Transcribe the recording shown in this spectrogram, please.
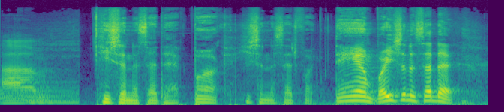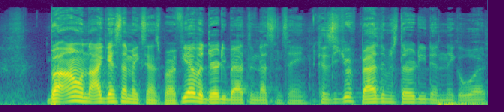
Damn. Um. He shouldn't have said that. Fuck. He shouldn't have said fuck. Damn, bro. He shouldn't have said that. But I don't know. I guess that makes sense, bro. If you have a dirty bathroom, that's insane. Because if your bathroom's dirty, then nigga, what?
